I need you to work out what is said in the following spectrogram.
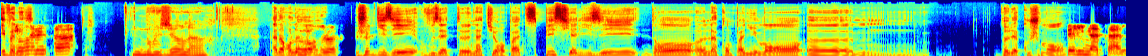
Et Bonjour Vanessa. Vanessa. Bonjour Laure. Alors Laure, Bonjour. Je le disais, vous êtes naturopathe spécialisé dans euh, l'accompagnement euh, de l'accouchement Périnatal.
